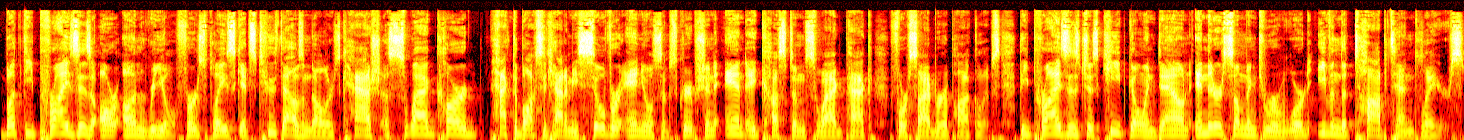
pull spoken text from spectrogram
but the prizes are unreal. First place gets $2,000 cash, a swag card, Hack the Box Academy silver annual subscription, and a custom swag pack for Cyber Apocalypse. The prizes just keep going down, and there's something to reward even the top 10 players.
